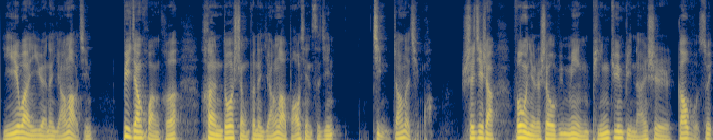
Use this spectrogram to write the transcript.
一万亿元的养老金，必将缓和很多省份的养老保险资金紧张的情况。实际上，妇女的寿命平均比男士高五岁。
